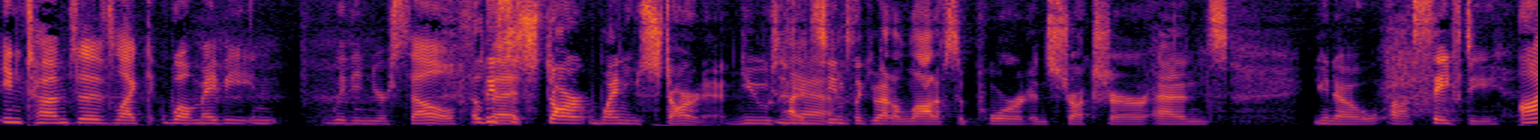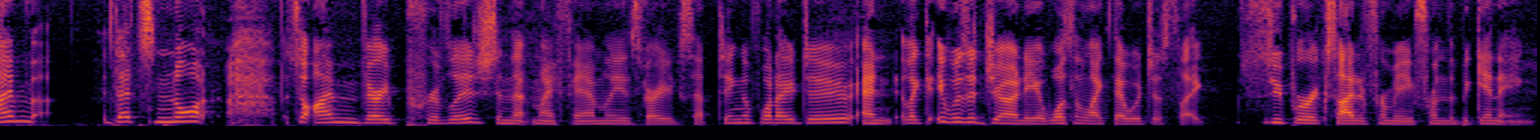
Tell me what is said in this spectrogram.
in terms of like, well, maybe in within yourself, at least to start when you started. You had, Yeah. it seems like you had a lot of support and structure and you know uh, safety. I'm that's not so I'm very privileged in that my family is very accepting of what I do. And like it was a journey. It wasn't like they were just like super excited for me from the beginning.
